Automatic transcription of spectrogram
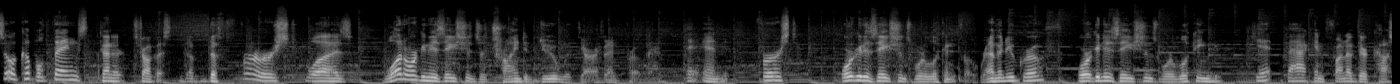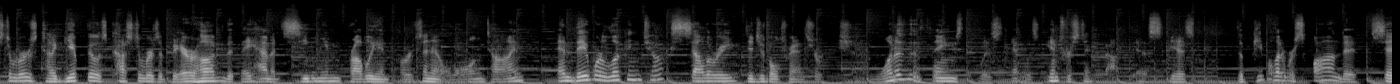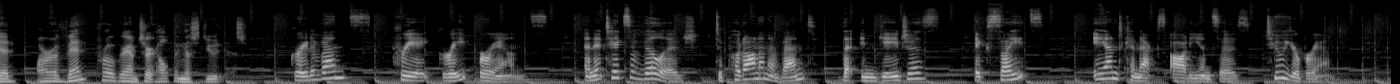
So, a couple things kind of struck us. The, the first was what organizations are trying to do with their event program. And first, organizations were looking for revenue growth. Organizations were looking to get back in front of their customers, kind of give those customers a bear hug that they haven't seen probably in person in a long time. And they were looking to accelerate digital transformation. One of the things that was that was interesting about this is the people that responded said, Our event programs are helping us do this. Great events create great brands. And it takes a village to put on an event that engages, excites, and connects audiences to your brand.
